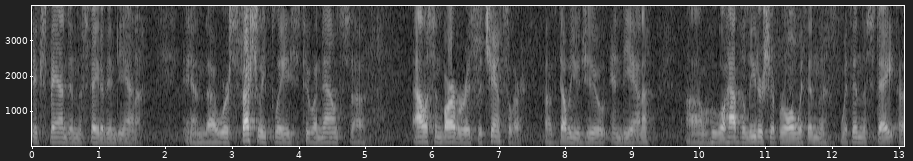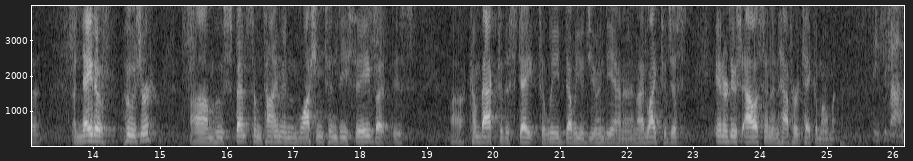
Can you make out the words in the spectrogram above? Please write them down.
expand in the state of Indiana. And uh, we're especially pleased to announce uh, Allison Barber as the Chancellor of WGU Indiana, um, who will have the leadership role within the, within the state. Uh, a native Hoosier um, who spent some time in Washington, D.C., but is uh, come back to the state to lead WGU Indiana. And I'd like to just introduce Allison and have her take a moment. Thank you, Bob.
